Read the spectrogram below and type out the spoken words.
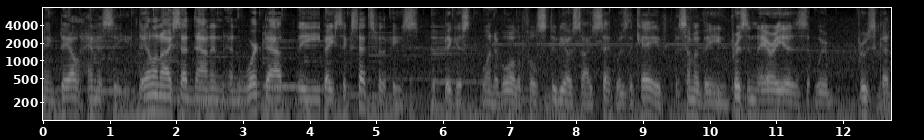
named Dale Hennessy. Dale and I sat down and, and worked out the basic sets for the piece. The biggest one of all, a full studio size set, was the cave. Some of the prison areas where Bruce got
